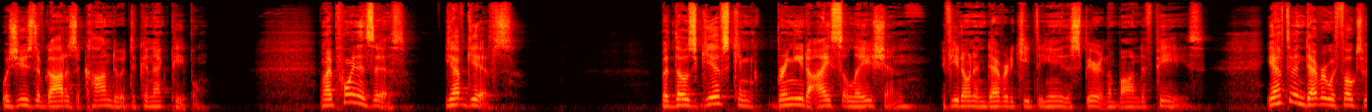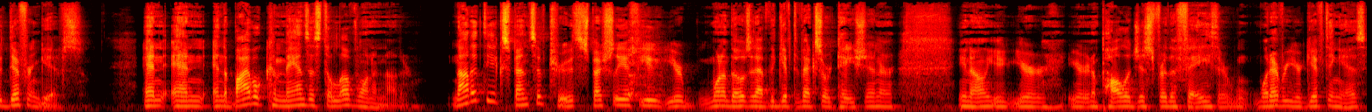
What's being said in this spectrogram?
was used of God as a conduit to connect people. My point is this you have gifts. But those gifts can bring you to isolation if you don't endeavor to keep the unity of the Spirit and the bond of peace. You have to endeavor with folks with different gifts. And, and, and the Bible commands us to love one another. not at the expense of truth, especially if you, you're one of those that have the gift of exhortation or, you know, you, you're, you're an apologist for the faith or whatever your gifting is.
